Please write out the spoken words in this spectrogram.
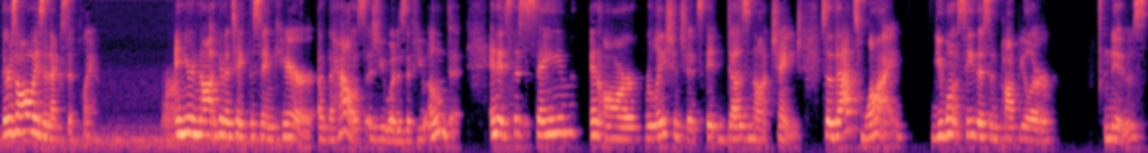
there's always an exit plan. Wow. and you're not going to take the same care of the house as you would as if you owned it. And it's the same in our relationships. It does not change. So that's why you won't see this in popular news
